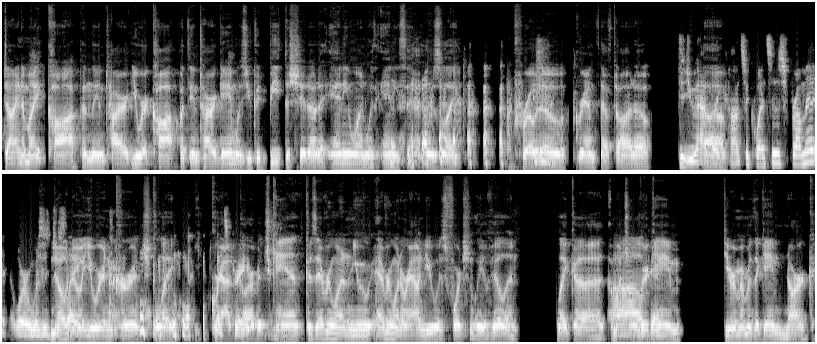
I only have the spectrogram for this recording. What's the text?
Dynamite Cop, and the entire you were a cop, but the entire game was you could beat the shit out of anyone with anything. It was like proto Grand Theft Auto. Did you have like consequences from it, or was it just no, like no, you were encouraged like grab garbage cans because everyone you everyone around you was fortunately a villain. Like uh, a much Ah, older okay. game. Do you remember the game Narc?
